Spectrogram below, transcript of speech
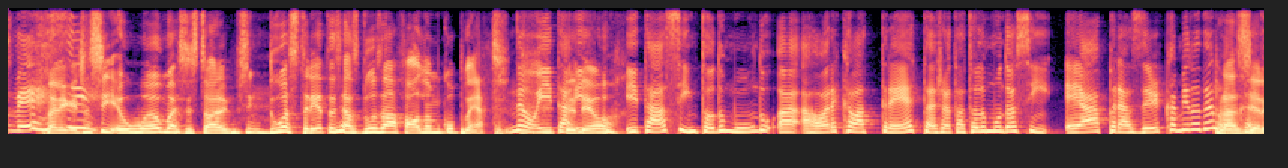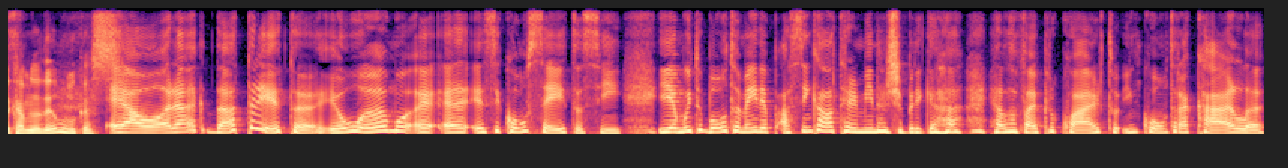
amei, Tá ligado? Tipo assim, eu amo essa história. Tipo Assim, duas tretas e as duas ela fala o nome completo. Não, e tá, Entendeu? E, e tá assim, todo mundo, a, a hora que ela treta, já tá todo mundo assim, é a prazer Camila de Prazer, Lucas. Camila de Lucas. É a hora da treta. Eu amo é- é esse conceito, assim. E é muito bom também, assim que ela termina de brigar, ela vai pro quarto, encontra a Carla.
